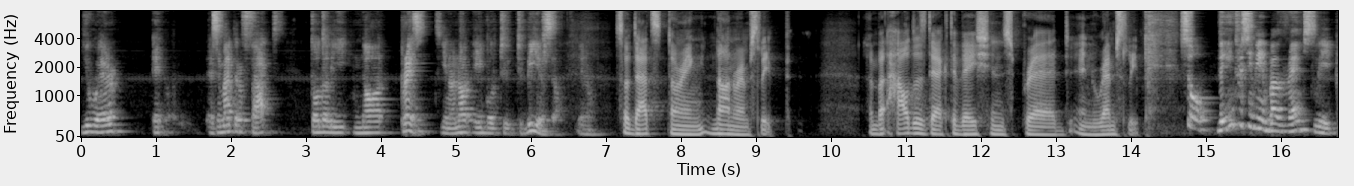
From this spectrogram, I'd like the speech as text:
you were eh, as a matter of fact totally not present you know not able to to be yourself you know. So that's during non-rem sleep. But how does the activation spread in rem sleep? So the interesting thing about REM sleep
